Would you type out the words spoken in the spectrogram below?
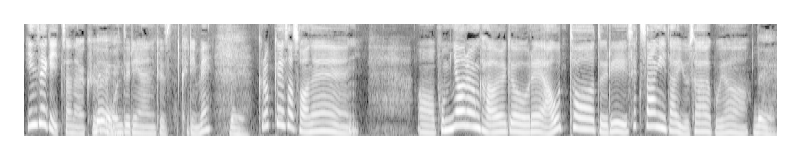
흰색이 있잖아요. 그 네. 몬드리안 그 그림에. 네. 그렇게 해서 저는 어, 봄, 여름, 가을, 겨울에 아우터들이 색상이 다 유사하고요. 네.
